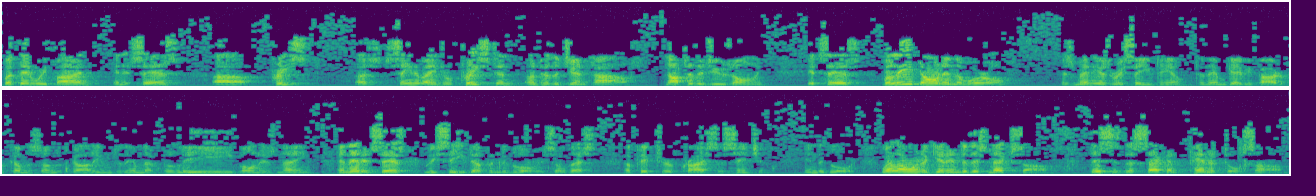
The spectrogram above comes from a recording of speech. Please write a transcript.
But then we find, and it says, uh, preached, a seen of angels, preached unto the Gentiles, not to the Jews only. It says, believed on in the world, as many as received him, to them gave he power to become the sons of God, even to them that believe on his name. And then it says, received up into glory. So that's a picture of Christ's ascension into glory. Well, I want to get into this next psalm. This is the second pentateuch psalm.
